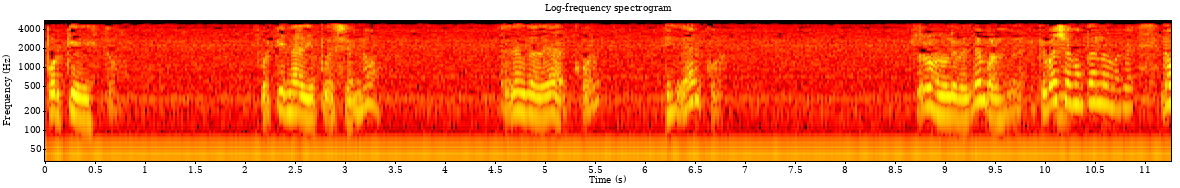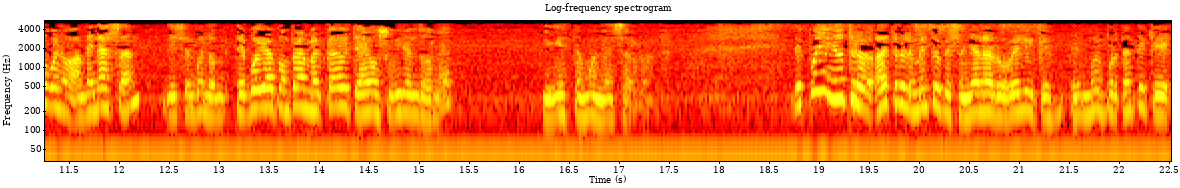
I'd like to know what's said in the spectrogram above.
¿Por qué esto? ¿Por qué nadie puede decir no? La deuda de Arcor es de Arcor. Nosotros no le vendemos los dólares. Que vaya a comprarlo al mercado. No, bueno, amenazan. Dicen, bueno, te voy a comprar al mercado y te hago subir el dólar. Y estamos en la encerrona. Después hay otro, otro elemento que señala Robelli que es muy importante, que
